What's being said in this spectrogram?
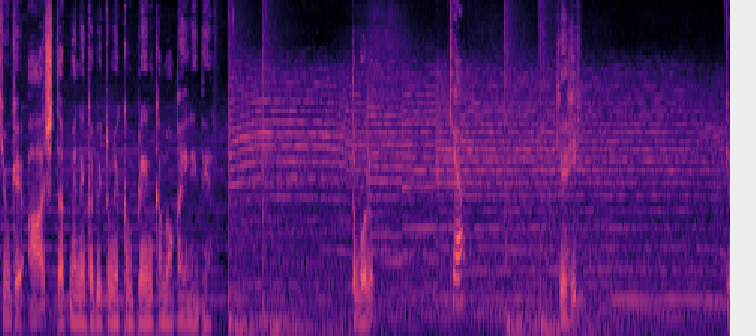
क्योंकि आज तक मैंने कभी तुम्हें कंप्लेन का मौका ही नहीं दिया। तो बोलो। क्या? यही कि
